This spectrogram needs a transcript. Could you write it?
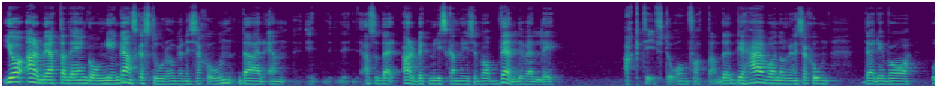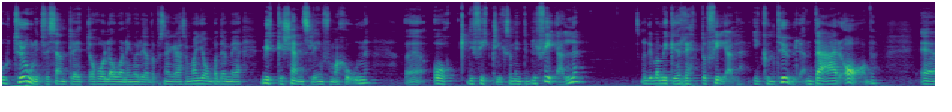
Jag arbetade en gång i en ganska stor organisation där, en, alltså där arbetet med riskanalyser var väldigt, väldigt aktivt och omfattande. Det här var en organisation där det var otroligt väsentligt att hålla ordning och reda på sina grejer. Alltså man jobbade med mycket känslig information eh, och det fick liksom inte bli fel. Och det var mycket rätt och fel i kulturen, därav. Eh,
